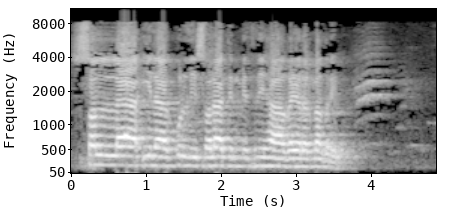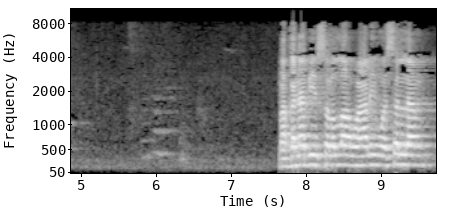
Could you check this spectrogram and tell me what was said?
Salla ila kulli salatin mithliha al maghrib Maka Nabi sallallahu alaihi wasallam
